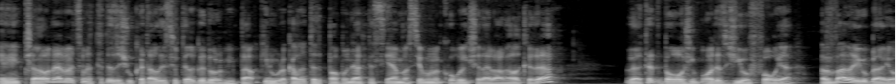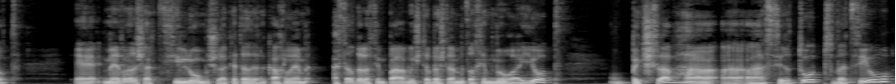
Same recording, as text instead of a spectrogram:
אה, כשהרעיון היה בעצם לתת איזשהו קתרזיס יותר גדול מפעם כאילו לקחת את פעמוני הכנסייה מהסיום המקורי של לילה על הר קרח ולתת בראש עם עוד איזושהי אופוריה אבל היו בעיות. אה, מעבר לזה שהצילום של הקטע הזה לקח להם עשרת אלפים פעם והשתבש להם בדרכים נוראיות בשלב השרטוט והציור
